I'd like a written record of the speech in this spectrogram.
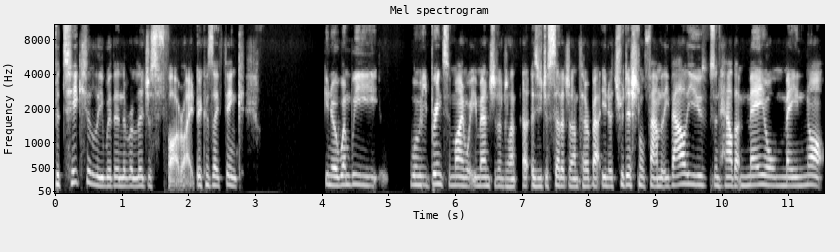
particularly within the religious far right, because I think you know when we when we bring to mind what you mentioned uh, as you just said Ajantha about you know traditional family values and how that may or may not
